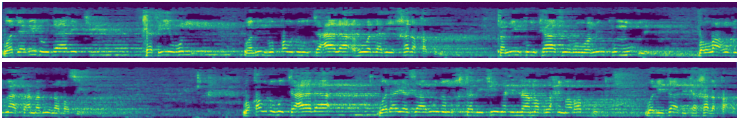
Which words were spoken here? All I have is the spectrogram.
ودليل ذلك كثير ومنه قوله تعالى هو الذي خلقكم فمنكم كافر ومنكم مؤمن. والله بما تعملون بصير. وقوله تعالى ولا يزالون مختلفين إلا من رحم ربك ولذلك خلقهم.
